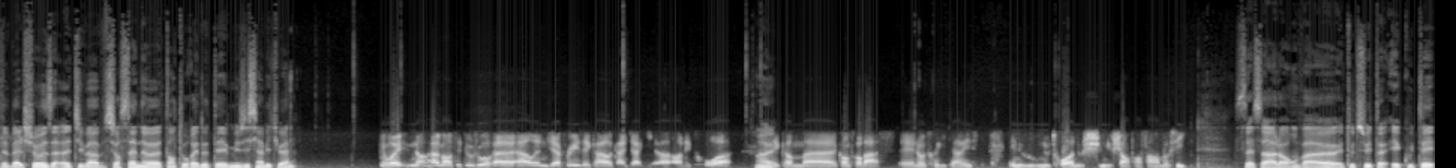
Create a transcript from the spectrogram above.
de belles choses. Euh, tu vas sur scène euh, t'entourer de tes musiciens habituels? Oui, normalement, c'est toujours euh, Alan Jeffries et Kyle Kanjak. On est trois. C'est comme contrebasse et notre guitariste. Et nous, nous trois, nous, nous chantons ensemble aussi. C'est ça. Alors, on va euh, tout de suite écouter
